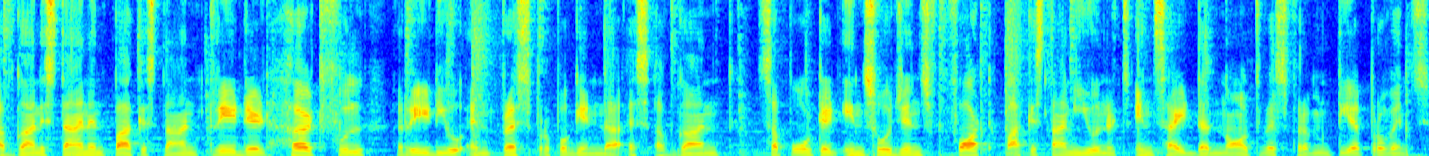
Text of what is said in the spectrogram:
Afghanistan and Pakistan traded hurtful radio and press propaganda as Afghan supported insurgents fought Pakistani units inside the northwest frontier province.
